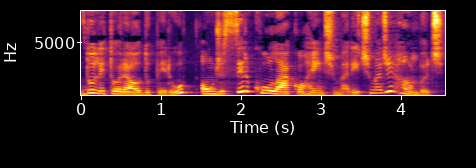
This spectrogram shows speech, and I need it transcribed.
do litoral do Peru, onde circula a corrente marítima de Humboldt,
